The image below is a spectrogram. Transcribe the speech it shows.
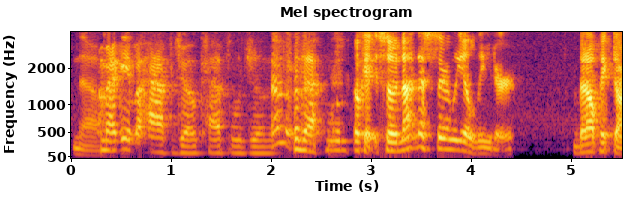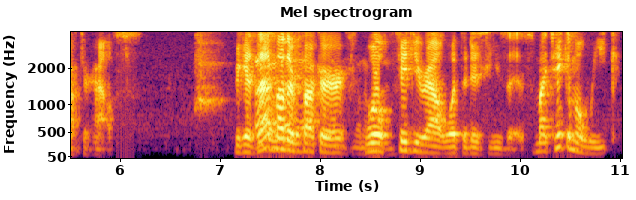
No. I mean, I gave a half joke, half legitimate Oh. for that one. Okay, so not necessarily a leader, but I'll pick Doctor House because oh, that Okay, okay. motherfucker That's will them. figure out what the disease is. It might take him a week,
